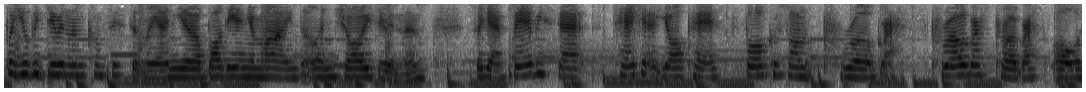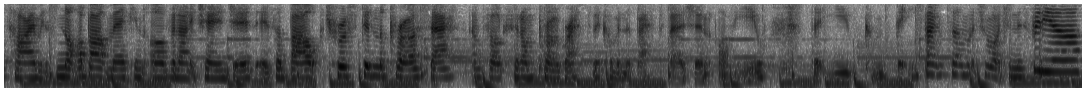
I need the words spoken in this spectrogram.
but you'll be doing them consistently and your body and your mind will enjoy doing them. So yeah baby steps take it at your pace focus on progress. Progress progress all the time. It's not about making overnight changes. It's about trusting the process and focusing on progress to becoming the best version of you that you can be. Thanks so much for watching this video.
